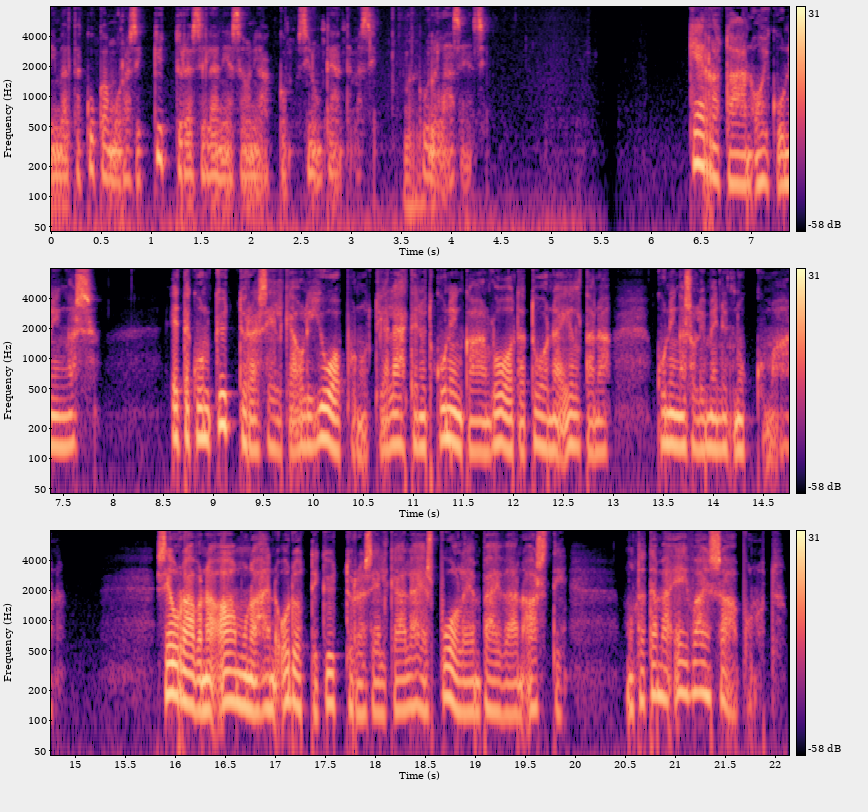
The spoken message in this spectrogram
nimeltä Kuka murhasi Kyttyräselän ja se on Jaakko sinun kääntämäsi. Kuunnellaan sen ensin. Kerrotaan, oi kuningas, että kun kyttyräselkä oli juopunut ja lähtenyt kuninkaan luota tuona iltana, kuningas oli mennyt nukkumaan. Seuraavana aamuna hän odotti kyttyräselkää lähes puoleen päivään asti, mutta tämä ei vain saapunut.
